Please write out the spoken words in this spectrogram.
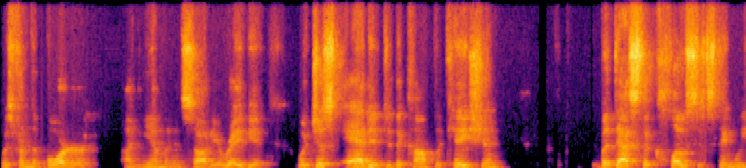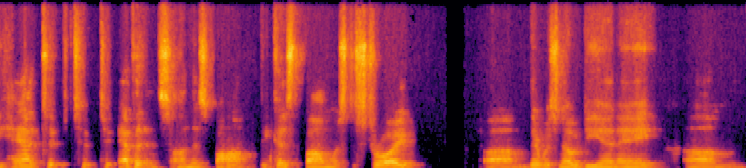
was from the border on Yemen and Saudi Arabia, which just added to the complication. But that's the closest thing we had to, to, to evidence on this bomb because the bomb was destroyed. Um, there was no DNA um,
